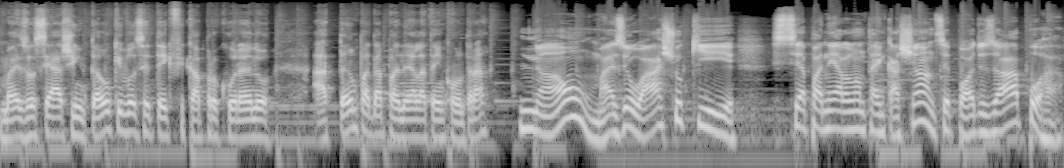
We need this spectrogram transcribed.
Mas você acha então que você tem que ficar procurando a tampa da panela até encontrar? Não, mas eu acho que se a panela não tá encaixando, você pode usar, porra,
